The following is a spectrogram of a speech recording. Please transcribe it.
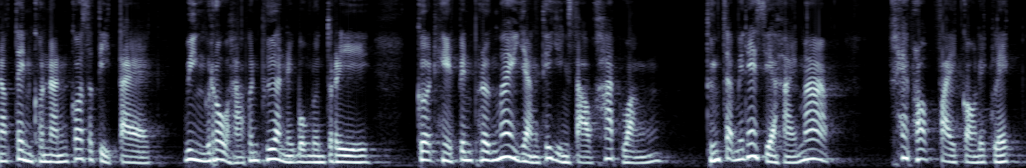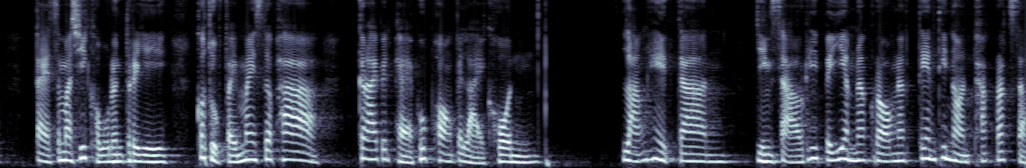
นักเต้นคนนั้นก็สติแตก วิ่งโร่หาเพื่อนๆในวงดนตรี เกิดเหตุเป็นเพลิงไหม้อย่างที่หญิงสาวคาดหวัง ถึงจะไม่ได้เสียหายมาก แค่เพราะไฟกองเล็กๆ แต่สมาชิกของวงดนตรีก็ถูกไฟไหม้เสื้อผ้า กลายเป็นแผลผู้พองไปหลายคน หลังเหตุการณ์ ญิงสาวรีบไปเยี่ยมนักร้องนักเต้นที่นอนพักรักษา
